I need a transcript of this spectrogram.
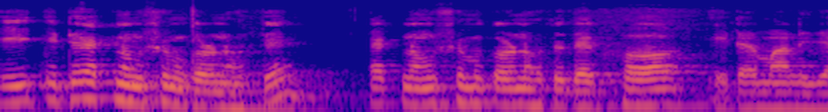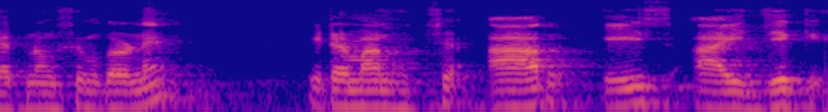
এই, এটা এক নং সমীকরণ হতে, এক নং সমীকরণ হতে দেখো, এটার মান এই যে এক নং সমীকরণে, এটার মান হচ্ছে R H I J K.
